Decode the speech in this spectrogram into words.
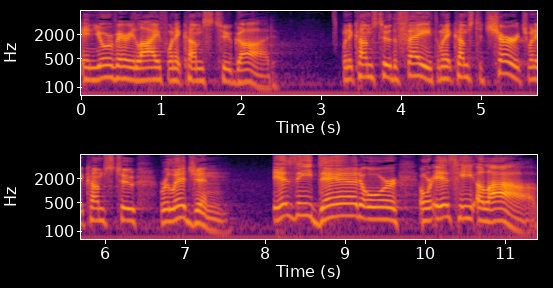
in your very life when it comes to God. When it comes to the faith, when it comes to church, when it comes to religion. Is he dead or, or is he alive?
